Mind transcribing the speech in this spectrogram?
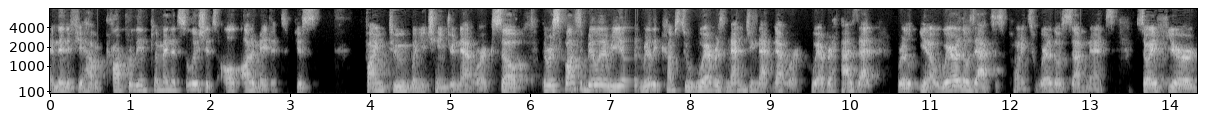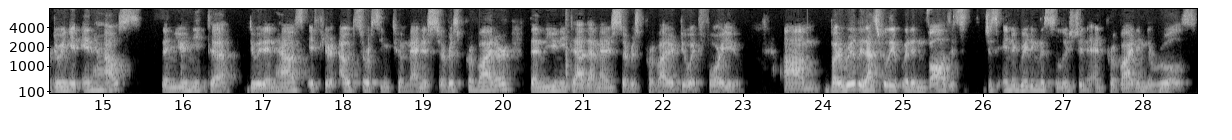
and then if you have a properly implemented solution, it's all automated. Just fine tuned when you change your network. So the responsibility really comes to whoever's managing that network, whoever has that, you know, where are those access points, where are those subnets. So if you're doing it in house, then you need to do it in house. If you're outsourcing to a managed service provider, then you need to have that managed service provider do it for you. Um, but really, that's really what it involves. It's just integrating the solution and providing the rules.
